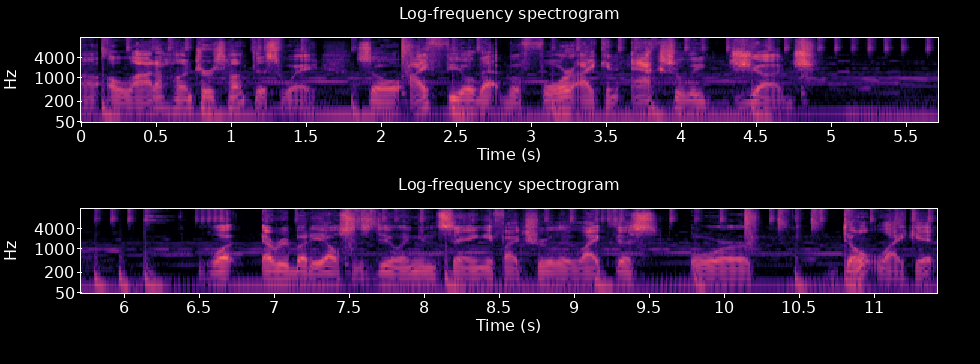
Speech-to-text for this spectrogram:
Uh, a lot of hunters hunt this way. So I feel that before I can actually judge what everybody else is doing and saying if I truly like this or don't like it,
